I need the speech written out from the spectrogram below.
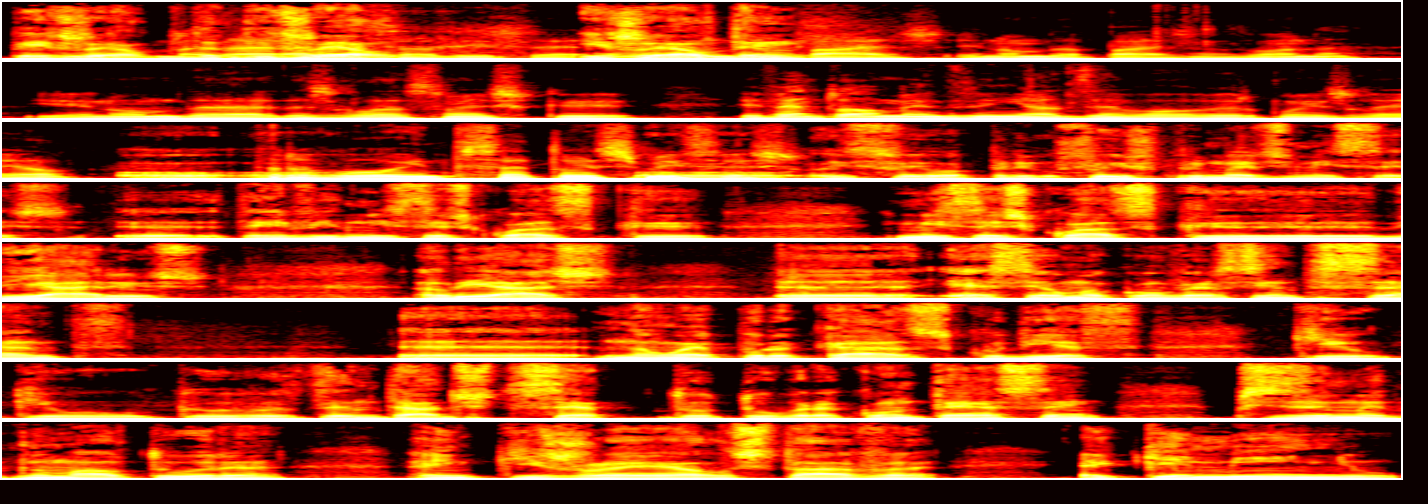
para Israel. Mas Portanto, Israel, Saudita, Israel em nome tem da paz, em nome da paz na zona e em nome da, das relações que eventualmente vinha a desenvolver com Israel, oh, oh travou e interceptou esses oh, mísseis. isso foi, foi, os primeiros mísseis. Uh, tem havido mísseis quase que mísseis quase que diários. Aliás, uh, essa é uma conversa interessante Uh, não é por acaso que, o dia, que, que, que, os atentados de 7 de outubro acontecem precisamente numa altura em que Israel estava a caminho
